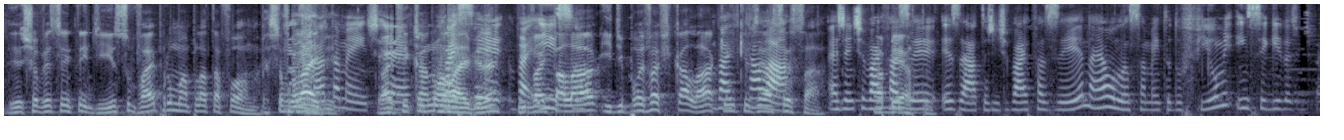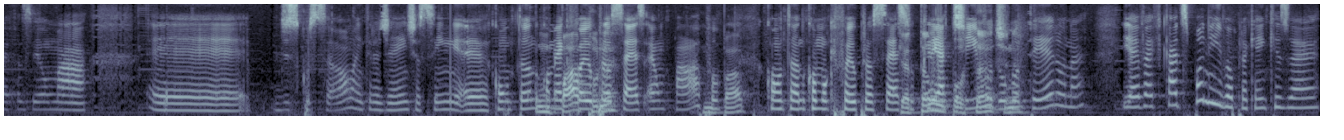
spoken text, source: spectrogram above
deixa eu ver se eu entendi. Isso vai para uma plataforma. Vai ser uma live. Exatamente. Vai é. ficar Tipo numa uma vai live, ser, né? vai, e vai estar isso. lá e depois vai ficar lá vai quem ficar quiser lá. acessar. A gente vai Aberto. fazer, exato, a gente vai fazer, né, o lançamento do filme. Em seguida a gente vai fazer uma é, discussão entre a gente, assim, é, contando Um como é que foi papo, o né? processo. É um papo, Um papo. contando como que foi o processo é criativo do né? roteiro, né? E aí vai ficar disponível para quem quiser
